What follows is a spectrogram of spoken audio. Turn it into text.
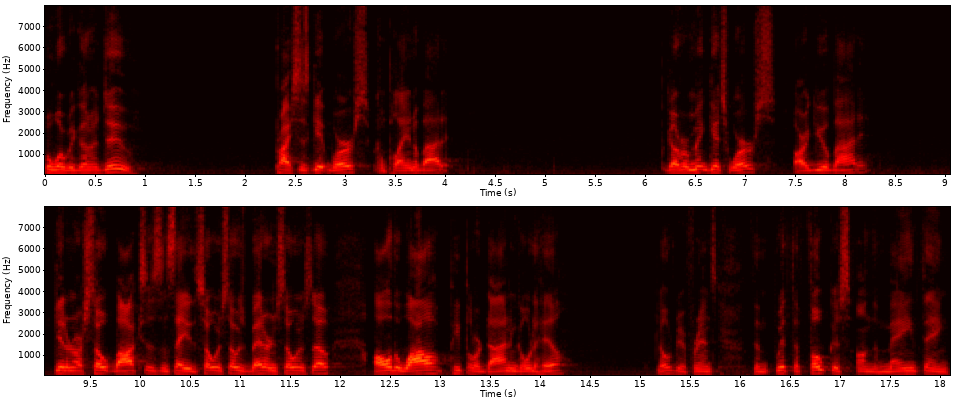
But what are we going to do? Prices get worse, complain about it. Government gets worse, argue about it. Get in our soapboxes and say so and so is better than so and so. All the while, people are dying and go to hell. No, dear friends, the, with the focus on the main thing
